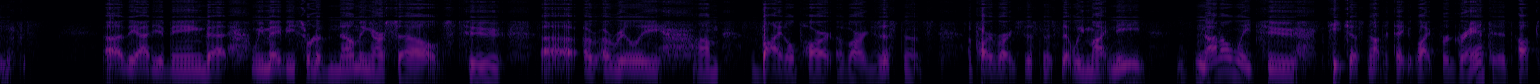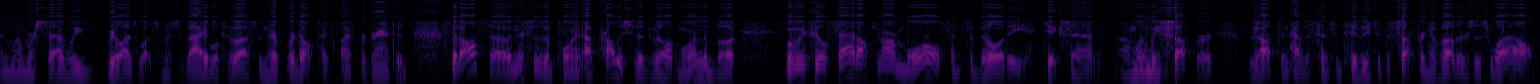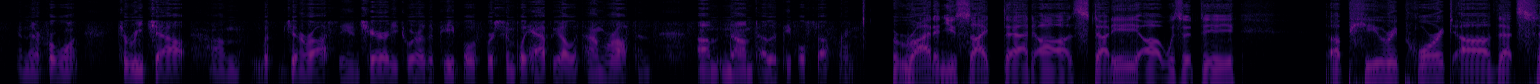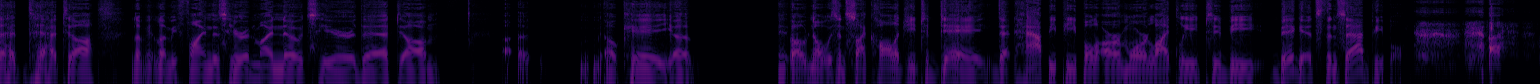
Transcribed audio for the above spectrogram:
uh, the idea being that we may be sort of numbing ourselves to uh, a, a, really um, vital part of our existence, a part of our existence that we might need not only to teach us not to take life for granted. Often when we're sad, we realize what's most valuable to us and therefore don't take life for granted. But also, and this is a point I probably should have developed more in the book, when we feel sad, often our moral sensibility kicks in. Um, when we suffer, we often have a sensitivity to the suffering of others as well, and therefore want to reach out um, with generosity and charity toward other people. If we're simply happy all the time, we're often um, numb to other people's suffering. Right, and you cite that uh, study. Uh, was it the a Pew report uh, that said that? Uh, let me let me find this here in my notes here. That um, uh, okay. Oh no, it was in Psychology Today that happy people are more likely to be bigots than sad people.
